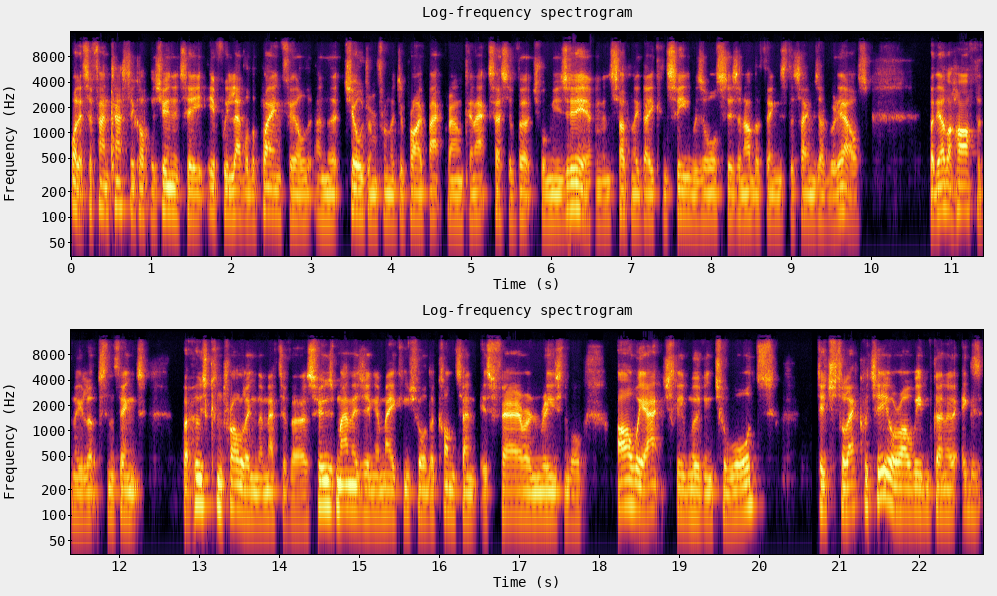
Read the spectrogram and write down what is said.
well, it's a fantastic opportunity if we level the playing field and that children from a deprived background can access a virtual museum and suddenly they can see resources and other things the same as everybody else. But the other half of me looks and thinks, but who's controlling the metaverse? Who's managing and making sure the content is fair and reasonable? Are we actually moving towards digital equity, or are we going to ex-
